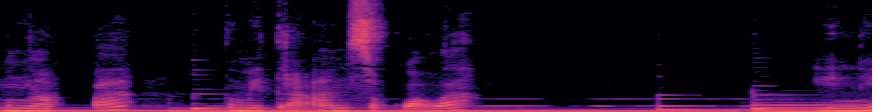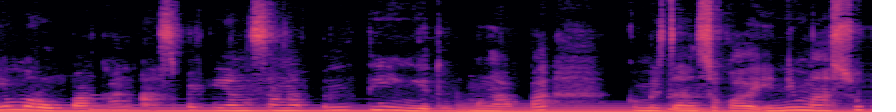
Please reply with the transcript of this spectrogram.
mengapa kemitraan sekolah merupakan aspek yang sangat penting gitu. Mengapa kemitraan sekolah ini masuk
